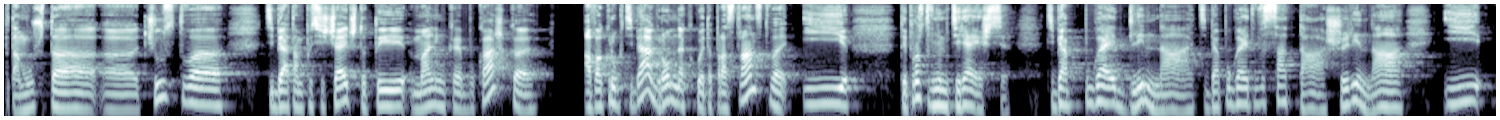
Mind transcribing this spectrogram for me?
потому что э, чувство тебя там посещает, что ты маленькая букашка, а вокруг тебя огромное какое-то пространство, и ты просто в нем теряешься. Тебя пугает длина, тебя пугает высота, ширина, и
